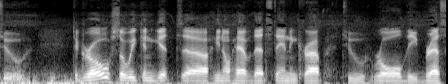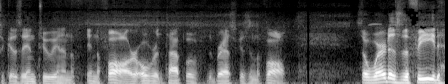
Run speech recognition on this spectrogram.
to to grow, so we can get uh, you know have that standing crop to roll the brassicas into in the, in the fall or over the top of the brassicas in the fall. So where does the feed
